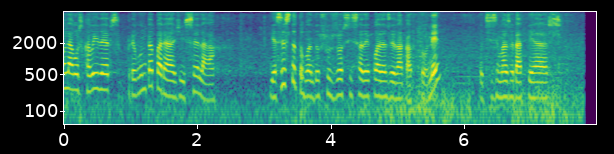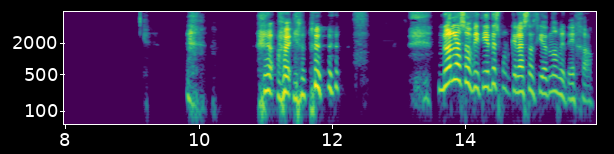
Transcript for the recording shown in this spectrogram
Hola Buscaviders, pregunta para Gisela. ¿Ya se está tomando sus dosis adecuadas de la calzone? Muchísimas gracias. A ver. No las suficientes porque la sociedad no me deja.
